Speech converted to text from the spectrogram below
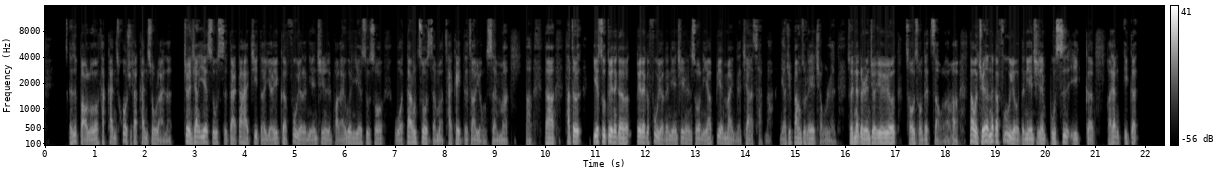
可是保罗他看，或许他看出来了，就很像耶稣时代，他还记得有一个富有的年轻人跑来问耶稣说：“我当做什么才可以得着永生吗？”啊，那他就耶稣对那个对那个富有的年轻人说：“你要变卖你的家产嘛，你要去帮助那些穷人。”所以那个人就悠悠愁愁的走了哈。那我觉得那个富有的年轻人不是一个好像一个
